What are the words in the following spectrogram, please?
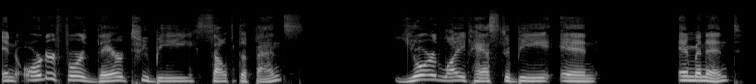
In order for there to be self defense, your life has to be in imminent,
